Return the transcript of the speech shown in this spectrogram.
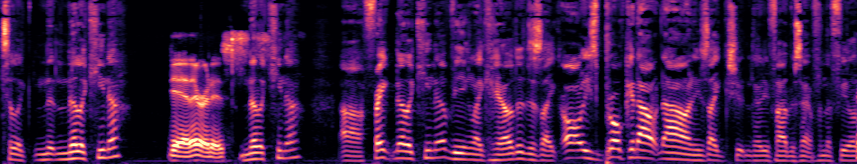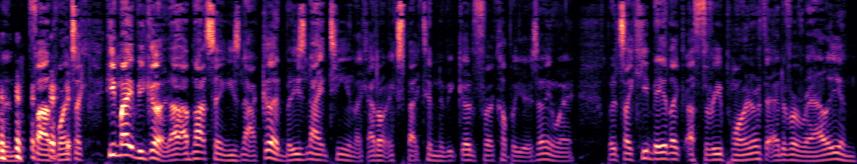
Ntilikina. Yeah, there it is. Ntilikina uh, Frank Ntilikina being like heralded as like, oh, he's broken out now, and he's like shooting thirty five percent from the field and five points. Like he might be good. I, am not saying he's not good, but he's 19. Like I don't expect him to be good for a couple years anyway. But it's like he made like a three pointer at the end of a rally, and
